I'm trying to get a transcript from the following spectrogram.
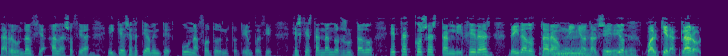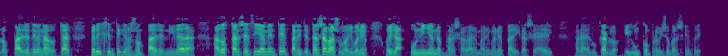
la redundancia, a la sociedad mm. y que es efectivamente una foto de nuestro tiempo. Es decir, es que están dando resultado estas cosas tan ligeras de ir a adoptar a un niño a tal sitio, cualquiera. Claro, los padres deben adoptar, pero hay gente que no son padres ni nada. Adoptan sencillamente para intentar salvar su matrimonio. Oiga, un niño no es para salvar el matrimonio, es para dedicarse a él, para educarlo y un compromiso para siempre.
